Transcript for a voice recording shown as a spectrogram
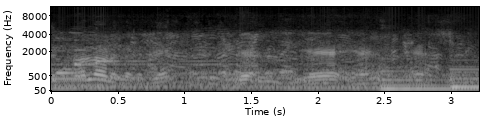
올라오는 거지? 예,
